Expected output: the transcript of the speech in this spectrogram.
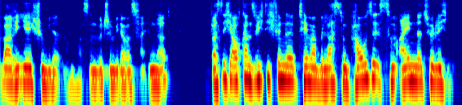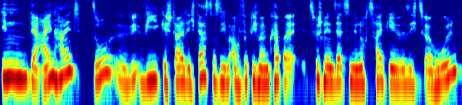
variiere ich schon wieder irgendwas, dann wird schon wieder was verändert. Was ich auch ganz wichtig finde, Thema Belastung Pause ist zum einen natürlich in der Einheit. So, wie, wie gestalte ich das, dass ich auch wirklich meinem Körper zwischen den Sätzen genug Zeit gebe, sich zu erholen.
